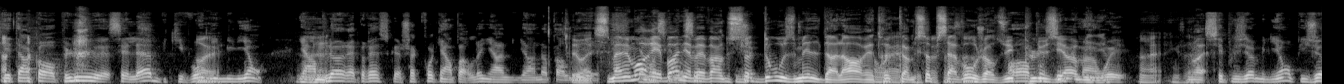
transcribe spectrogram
qui est encore plus euh, célèbre, qui vaut des millions. Il en mhm. pleurait presque. À chaque fois qu'il en parlait, il en, il en a parlé. Si ma mémoire est bonne, il avait vendu ça 12 000 un truc comme ça, puis ça vaut aujourd'hui ah, plusieurs millions. Oui. Ouais, C'est plusieurs millions. Puis je,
